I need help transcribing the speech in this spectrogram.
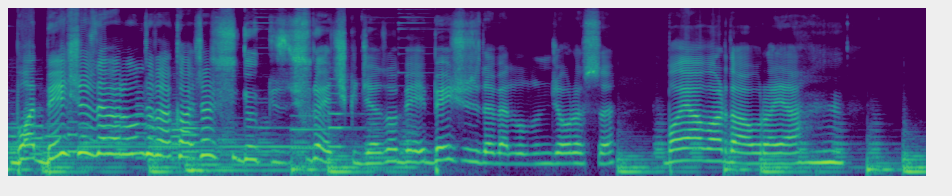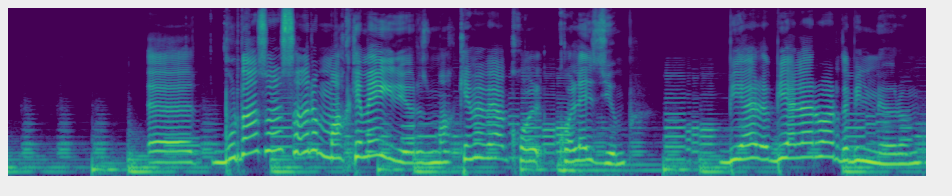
Bu 500 level olunca da arkadaşlar şu gökyüzü şuraya çıkacağız. O be- 500 level olunca orası. Bayağı var daha oraya. Ee, buradan sonra sanırım mahkemeye gidiyoruz. Mahkeme veya kol- kolezyum. Bir yer bir yerler var da bilmiyorum.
